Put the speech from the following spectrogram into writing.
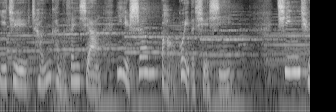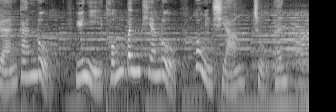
一句诚恳的分享，一生宝贵的学习。清泉甘露，与你同奔天路，共享主恩。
